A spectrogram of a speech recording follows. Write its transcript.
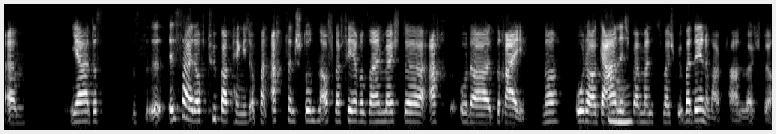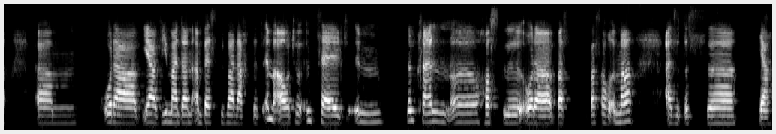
ähm, ja, das, das äh, ist halt auch typabhängig, ob man 18 Stunden auf einer Fähre sein möchte, acht oder drei, ne? Oder gar mhm. nicht, weil man zum Beispiel über Dänemark fahren möchte. Ähm, oder ja, wie man dann am besten übernachtet im Auto, im Zelt, im einem kleinen äh, Hostel oder was was auch immer. Also das äh, ja,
